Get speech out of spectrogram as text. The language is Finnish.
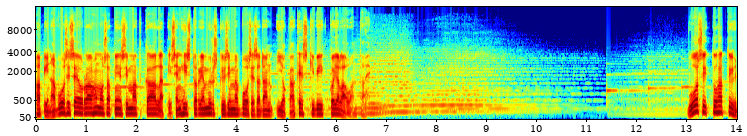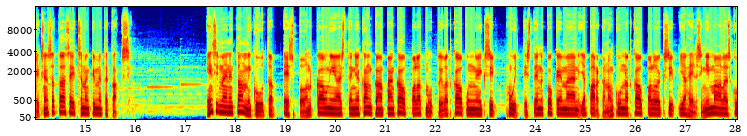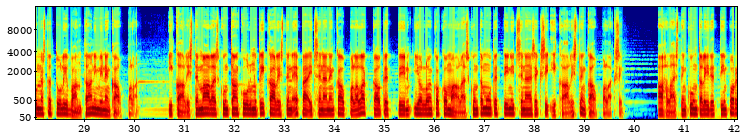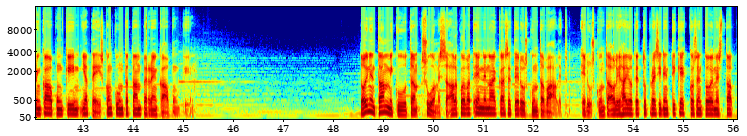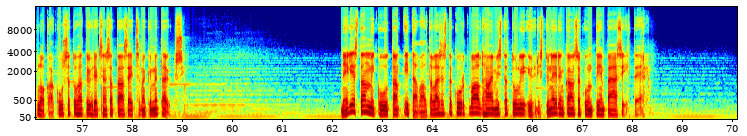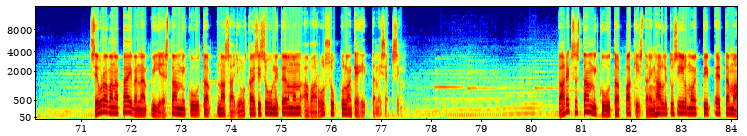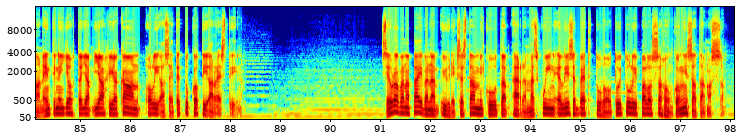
Apina vuosi seuraa homo sapiensin matkaa läpi sen historian myrskyisimmän vuosisadan joka keskiviikko ja lauantai. Vuosi 1972. Ensimmäinen tammikuuta Espoon, Kauniaisten ja Kankaanpään kauppalat muuttuivat kaupungeiksi, Huittisten, Kokemään ja Parkanon kunnat kauppaloiksi ja Helsingin maalaiskunnasta tuli Vantaa-niminen kauppala. Ikaalisten maalaiskuntaan kuulunut Ikaalisten epäitsenäinen kauppala lakkautettiin, jolloin koko maalaiskunta muutettiin itsenäiseksi Ikaalisten kauppalaksi. Ahlaisten kunta liitettiin Porin kaupunkiin ja Teiskon kunta Tampereen kaupunkiin. Toinen tammikuuta Suomessa alkoivat ennenaikaiset eduskuntavaalit. Eduskunta oli hajotettu presidentti Kekkosen toimesta lokakuussa 1971. 4. tammikuuta itävaltalaisesta Kurt Waldheimista tuli yhdistyneiden kansakuntien pääsihteeri. Seuraavana päivänä 5. tammikuuta NASA julkaisi suunnitelman avaruussukkulan kehittämiseksi. 8. tammikuuta Pakistanin hallitus ilmoitti, että maan entinen johtaja Yahya Khan oli asetettu kotiarestiin. Seuraavana päivänä 9. tammikuuta RMS Queen Elizabeth tuhoutui tulipalossa Hongkongin satamassa –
